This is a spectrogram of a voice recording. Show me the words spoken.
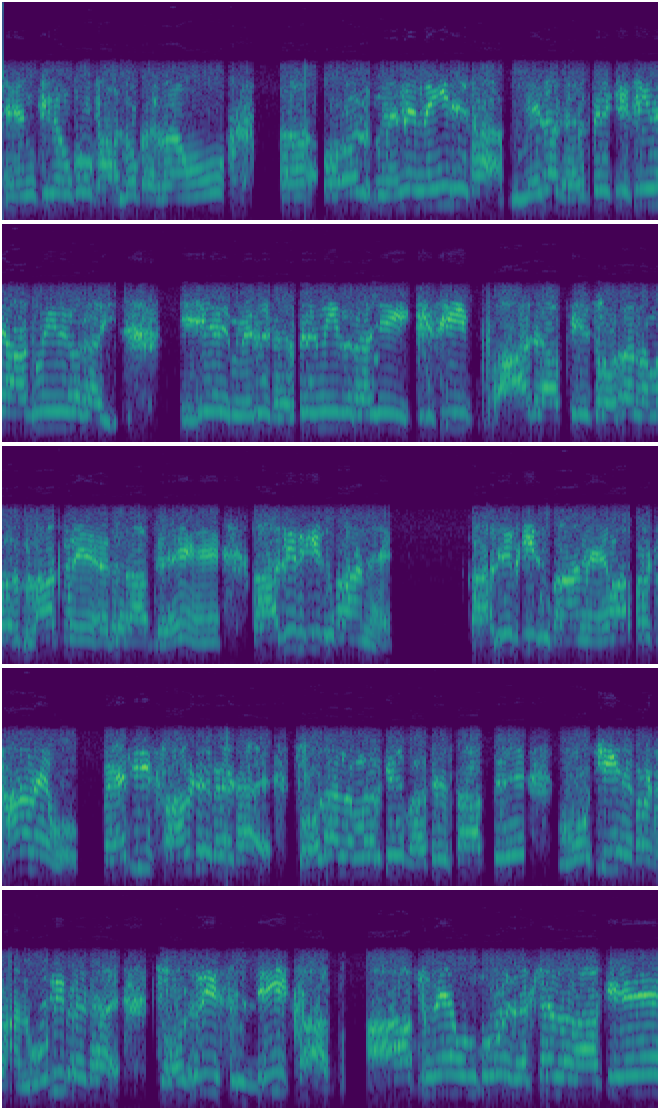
ایم کیو ایم کو فالو کر رہا ہوں اور میں نے نہیں دیکھا۔ میرا گھر پہ کسی نے آگ نہیں لگائی۔ یہ میرے گھر پہ نہیں لگائی، کسی آج آپ کے چودہ نمبر بلاک میں اگر آپ گئے ہیں قادر کی دکان ہے۔ قادر کی دکان ہے، وہاں پٹھان ہے وہ۔ پینتیس سال سے بیٹھا ہے۔ چودہ نمبر کے بھٹے صاحب پہ موچی ہے پٹھان، وہ بھی بیٹھا ہے۔ چودھری صدیق صاحب، آپ نے ان کو الیکشن لڑا کے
